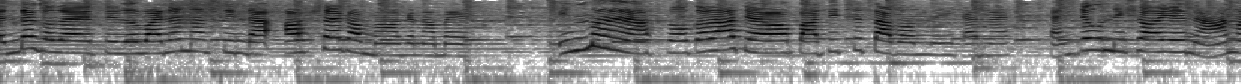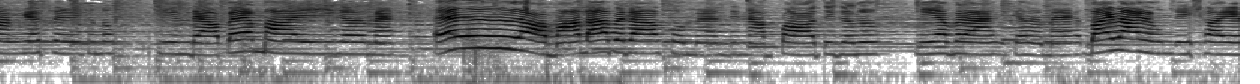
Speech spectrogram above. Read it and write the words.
എന്റെ ഹൃദയത്തിൽ വനനത്തിന്റെ അക്ഷരമാകണമേ. ഇന്ന് ഞാൻ സുഖരാജയം പതിച്ച് തവന്നിരിക്കണേ എന്റെ ഉന്നിഷോയെ ഞാൻ അങ്ങേ സേവിക്കുന്നു നിന്റെ അഭയമായിരിക്കണമേ. എല്ലാ മാതാപിതാക്കും എന്തിനാ പ്രാർത്ഥിക്കുന്നു. നീ അവരായിരിക്കണമേ ബൈ ബൈ ഉന്നിഷോയെ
